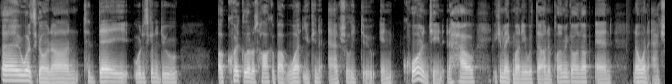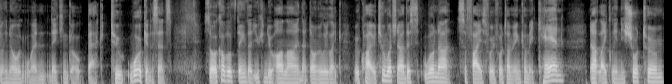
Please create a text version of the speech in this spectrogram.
Hey, what's going on? Today, we're just going to do a quick little talk about what you can actually do in quarantine and how you can make money with the unemployment going up and no one actually knowing when they can go back to work in a sense. So, a couple of things that you can do online that don't really like require too much. Now, this will not suffice for a full time income. It can, not likely in the short term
